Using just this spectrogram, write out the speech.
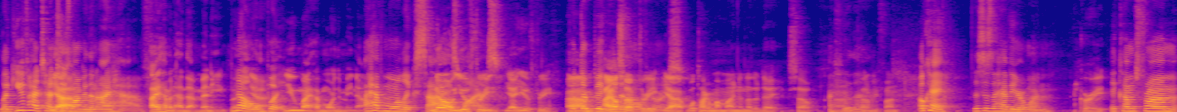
Like you've had tattoos Yeah. longer than I have. I haven't had that many. But No, yeah, but- you might have more than me now. I have more like size. no, you have three. Yeah, you have three. But they're Um, bigger I also have three. Yeah, we'll talk about mine another day. So I feel um, that. that'll be fun. Okay, this is a heavier one. Great. It comes from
